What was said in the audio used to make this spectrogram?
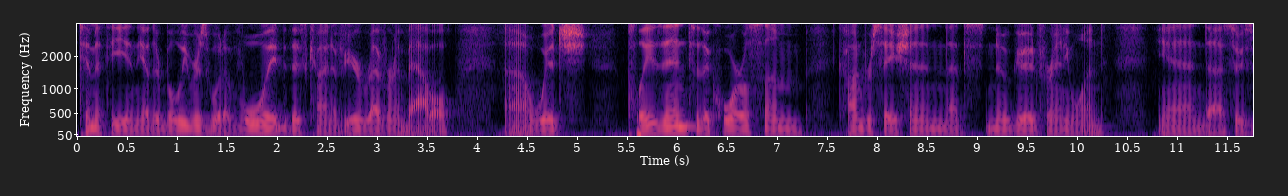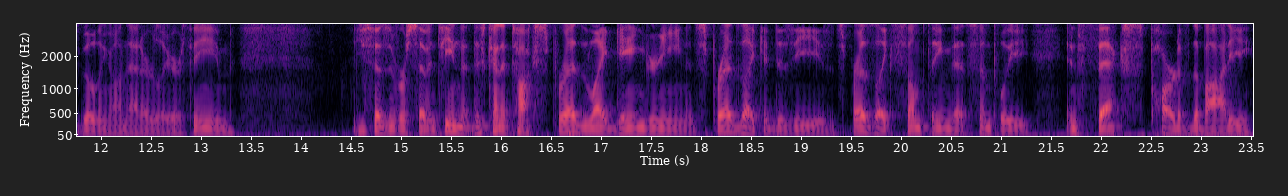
Timothy and the other believers would avoid this kind of irreverent babble, uh, which plays into the quarrelsome conversation that's no good for anyone. And uh, so he's building on that earlier theme. He says in verse 17 that this kind of talk spreads like gangrene, it spreads like a disease, it spreads like something that simply infects part of the body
